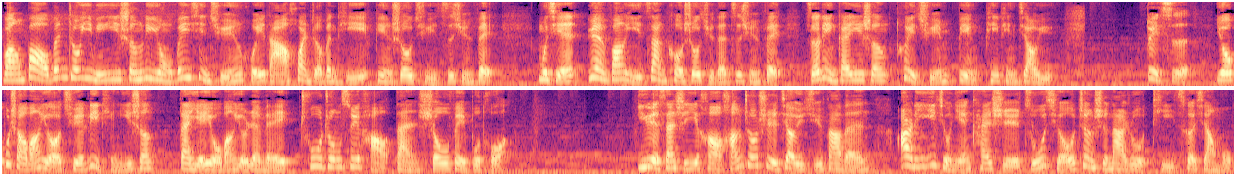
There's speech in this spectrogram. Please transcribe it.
网曝温州一名医生利用微信群回答患者问题并收取咨询费，目前院方已暂扣收取的咨询费，责令该医生退群并批评教育。对此，有不少网友却力挺医生，但也有网友认为初衷虽好，但收费不妥。一月三十一号，杭州市教育局发文，二零一九年开始，足球正式纳入体测项目。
